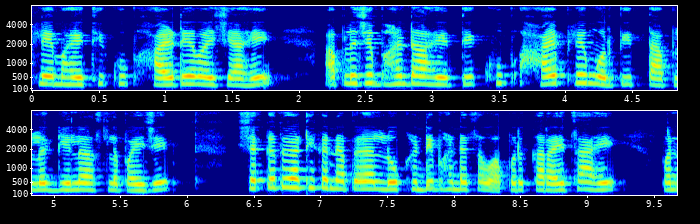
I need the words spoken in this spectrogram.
फ्लेम आहे ती खूप हाय ठेवायची आहे. आपलं जे भांडं आहे ते खूप हाय फ्लेमवरती तापलं गेलं असलं पाहिजे. शक्यतो या ठिकाणी आपल्याला लोखंडी भांड्याचा वापर करायचा आहे. पण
